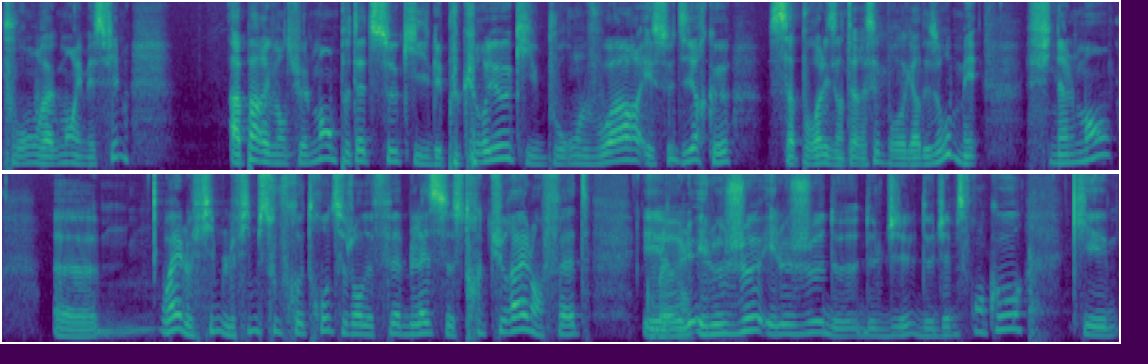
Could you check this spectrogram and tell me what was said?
pourront vaguement aimer ce film. À part éventuellement peut-être ceux qui les plus curieux qui pourront le voir et se dire que ça pourrait les intéresser pour regarder The Room. Mais finalement. euh, ouais, le film, le film souffre trop de ce genre de faiblesse structurelle en fait, et, euh, et le jeu et le jeu de, de, Ja- de James Franco qui est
